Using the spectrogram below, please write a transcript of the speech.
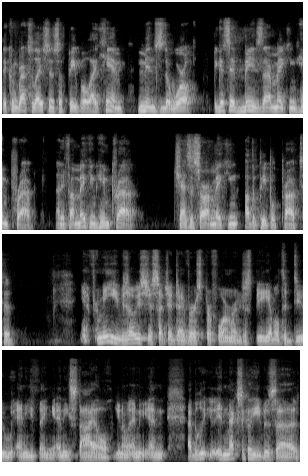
the congratulations of people like him means the world because it means that I'm making him proud. And if I'm making him proud, chances are I'm making other people proud too. Yeah, for me, he was always just such a diverse performer, just being able to do anything, any style, you know. Any, and I believe in Mexico, he was uh,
